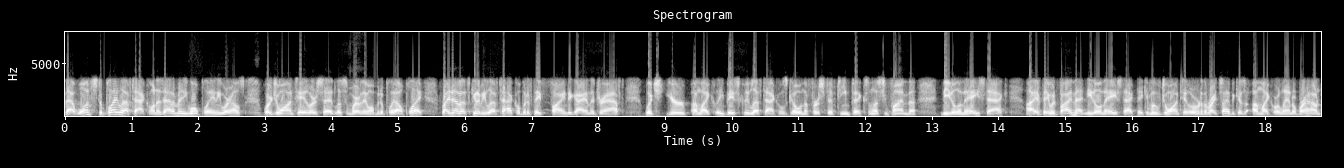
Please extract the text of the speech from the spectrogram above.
that wants to play left tackle and is adamant he won't play anywhere else. Where Jawaan Taylor said, "Listen, wherever they want me to play, I'll play." Right now, that's going to be left tackle. But if they find a guy in the draft, which you're unlikely, basically left tackles go in the first 15 picks unless you find the needle in the haystack. Uh, if they would find that needle in the haystack, they can move Jawaan Taylor over to the right side because unlike Orlando Brown,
